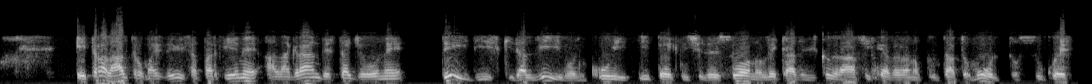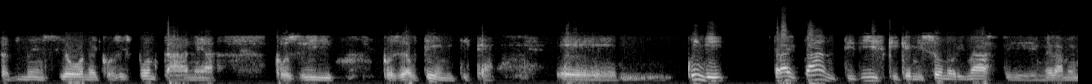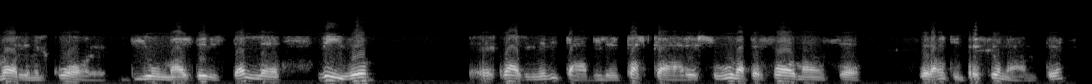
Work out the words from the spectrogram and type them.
E tra l'altro Miles Davis appartiene alla grande stagione dei dischi dal vivo, in cui i tecnici del suono, le case discografiche avevano puntato molto su questa dimensione così spontanea, così, così autentica. Eh, quindi tra i tanti dischi che mi sono rimasti nella memoria e nel cuore di un Miles Davis dal vivo, è quasi inevitabile cascare su una performance veramente impressionante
